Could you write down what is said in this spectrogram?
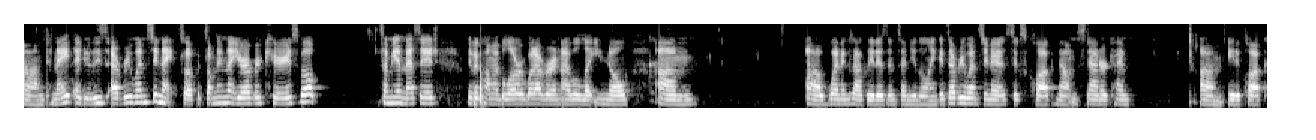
um, tonight. I do these every Wednesday night, so if it's something that you're ever curious about, send me a message, leave a comment below or whatever, and I will let you know. Um, uh, when exactly it is and send you the link. It's every Wednesday night at 6 o'clock Mountain Standard Time, um, 8 o'clock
